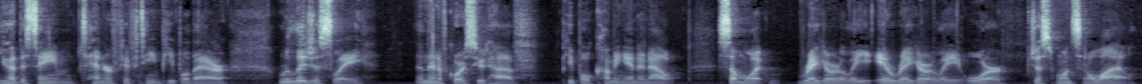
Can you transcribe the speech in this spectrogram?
you had the same 10 or 15 people there religiously. And then, of course, you'd have people coming in and out somewhat regularly, irregularly, or just once in a while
